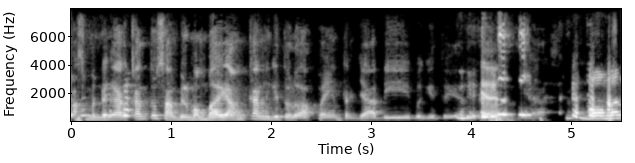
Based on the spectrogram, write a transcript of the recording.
Pas mendengarkan tuh sambil membayangkan gitu loh apa yang terjadi begitu ya. Iya. Luar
